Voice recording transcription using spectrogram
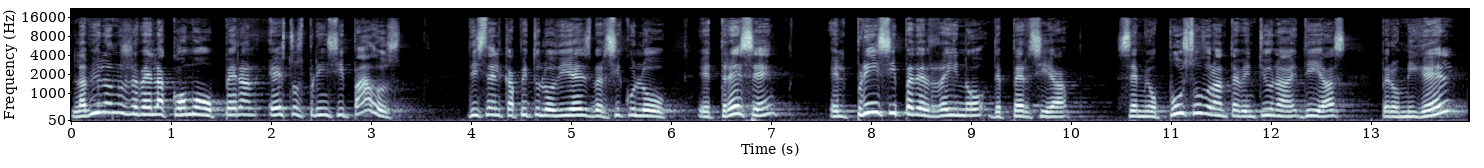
la Biblia nos revela cómo operan estos principados. Dice en el capítulo 10, versículo 13, eh, el príncipe del reino de Persia se me opuso durante 21 días, pero Miguel,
